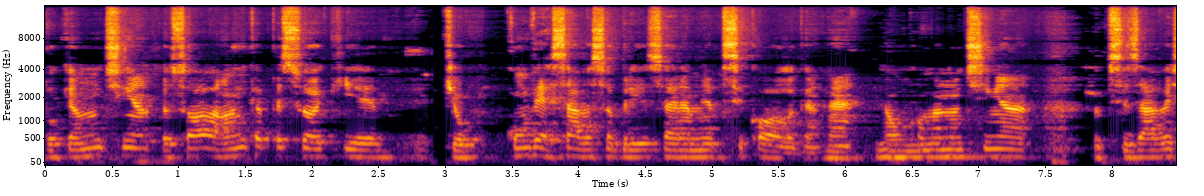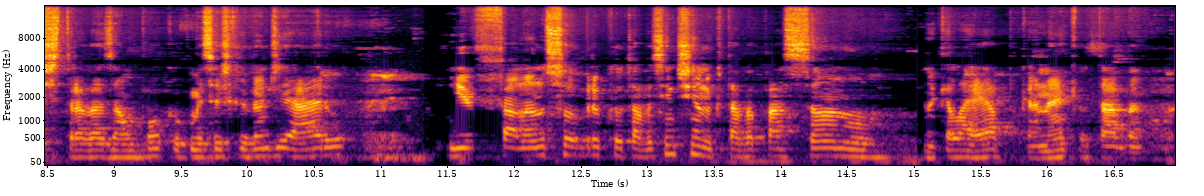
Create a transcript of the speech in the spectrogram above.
porque eu não tinha, eu só a única pessoa que que eu conversava sobre isso era a minha psicóloga, né? Então, uhum. como eu não tinha, eu precisava extravasar um pouco, eu comecei a escrever um diário e falando sobre o que eu estava sentindo, o que estava passando naquela época, né, que eu estava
